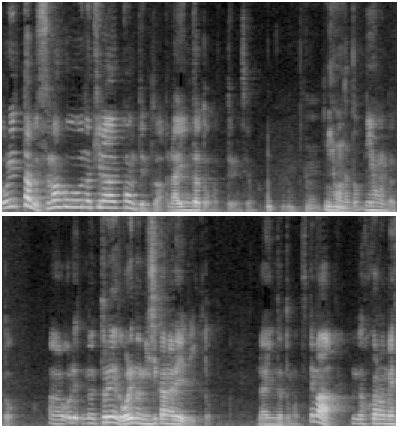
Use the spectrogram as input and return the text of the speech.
俺多分スマホのキラーコンテンツは LINE だと思ってるんですよ、うん、日本だと？日本だと。あ俺とりあえず俺の身近な例でいくと LINE だと思ってて。まあ他のメ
